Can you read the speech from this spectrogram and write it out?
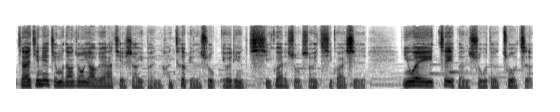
在今天节目当中，要为大家介绍一本很特别的书，有一点奇怪的书。所谓奇怪，是因为这本书的作者。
